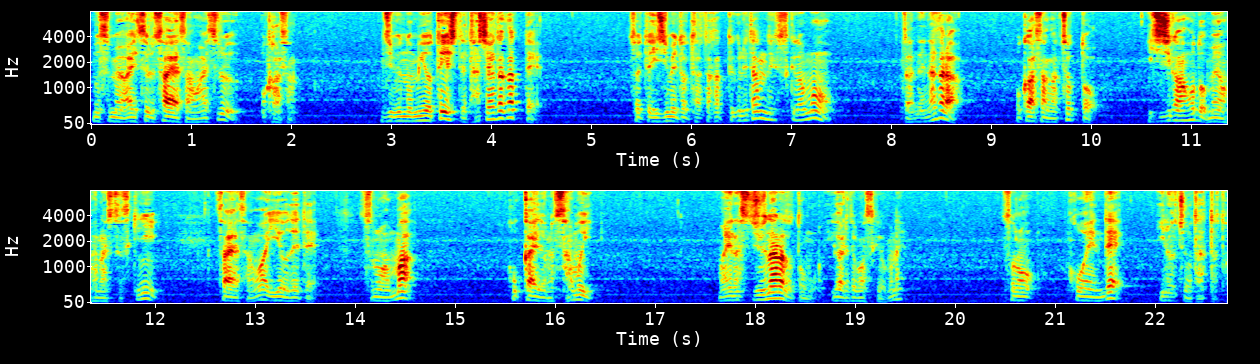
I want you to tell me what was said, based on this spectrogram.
娘を愛するさやさんを愛するお母さん自分の身を挺して立ちはだかってそういったいじめと戦ってくれたんですけども残念ながらお母さんがちょっと1時間ほど目を離した隙にさあやさんは家を出てそのまま北海道の寒いマイナス17度とも言われてますけどもね。その公園で命を絶ったと。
